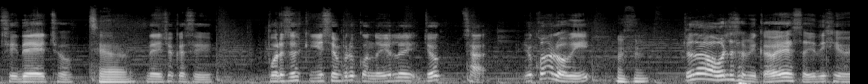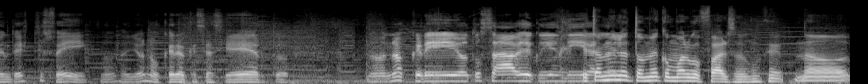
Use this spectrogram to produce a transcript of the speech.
sí, de hecho, sea, de hecho que sí. Por eso es que yo siempre cuando yo le... Yo, o sea, yo cuando lo vi, yo daba vueltas en mi cabeza. Yo dije, "Vente, este es fake, ¿no? O sea, yo no creo que sea cierto. No, no creo. Tú sabes de que hoy en día... yo también lo tomé como algo falso. como que, no,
